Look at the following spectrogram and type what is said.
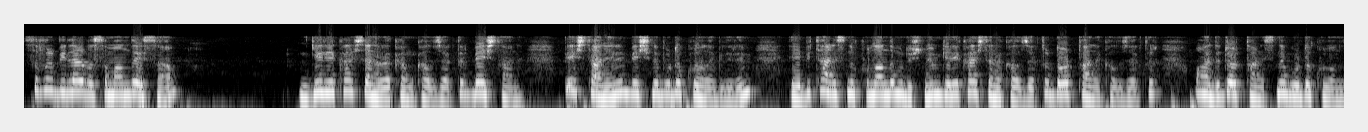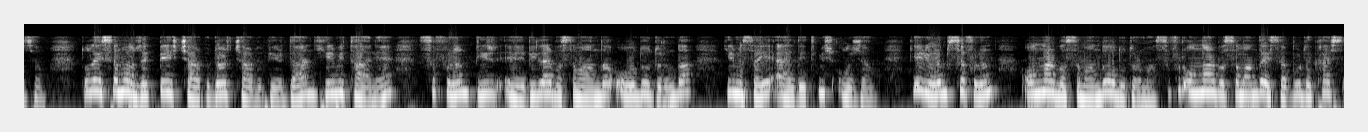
Sıfır birler basamağındaysam Geriye kaç tane rakam kalacaktır? 5 tane. 5 tanenin 5'ini burada kullanabilirim. E, bir tanesini kullandığımı düşünüyorum. Geriye kaç tane kalacaktır? 4 tane kalacaktır. O halde 4 tanesini burada kullanacağım. Dolayısıyla ne olacak? 5 çarpı 4 çarpı 1'den 20 tane sıfırın bir, e, birler basamağında olduğu durumda 20 sayı elde etmiş olacağım. Geliyorum sıfırın onlar basamağında olduğu duruma. Sıfır onlar basamağındaysa burada kaç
